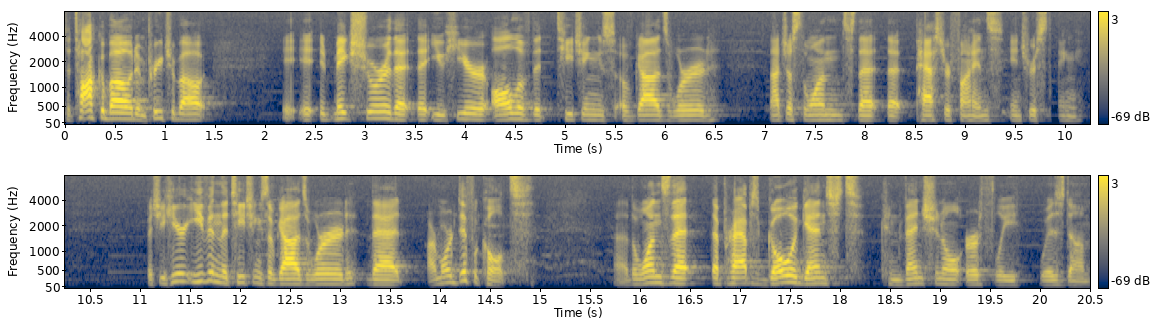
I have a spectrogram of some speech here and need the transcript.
to talk about and preach about, it, it makes sure that, that you hear all of the teachings of God's word, not just the ones that, that pastor finds interesting, but you hear even the teachings of God's word that are more difficult, uh, the ones that, that perhaps go against conventional earthly wisdom.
